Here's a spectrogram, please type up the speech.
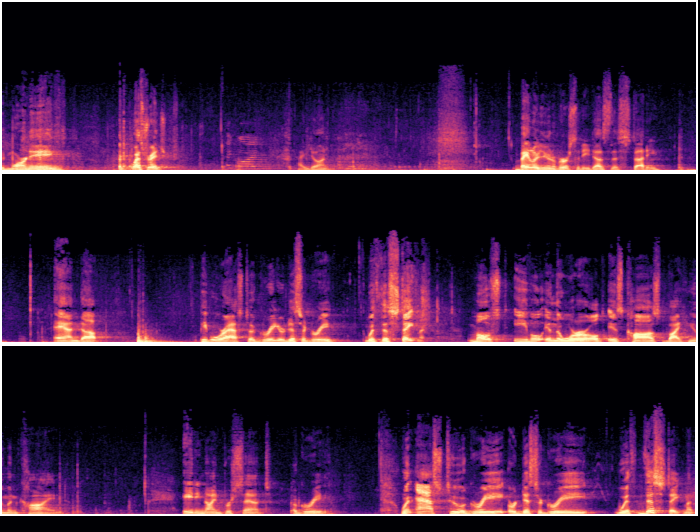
Good morning. Westridge. Hey. How you doing? Baylor University does this study, and uh, people were asked to agree or disagree with this statement. Most evil in the world is caused by humankind. 89% agree. When asked to agree or disagree with this statement,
